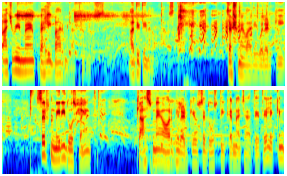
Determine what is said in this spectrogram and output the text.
पांचवी में पहली बार मिला था मैं उससे। अदिति नाम था उसका। चश्मे वाली वो लड़की सिर्फ़ मेरी दोस्त बनी थी। क्लास में और भी लड़के उससे दोस्ती करना चाहते थे, लेकिन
